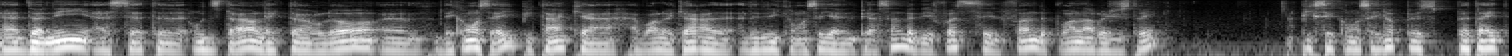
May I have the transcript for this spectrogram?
euh, donner à cet euh, auditeur, lecteur-là, euh, des conseils. Puis tant qu'à avoir le cœur à, donner des conseils à une personne, ben, des fois, c'est le fun de pouvoir l'enregistrer. Puis que ces conseils-là puissent peut-être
